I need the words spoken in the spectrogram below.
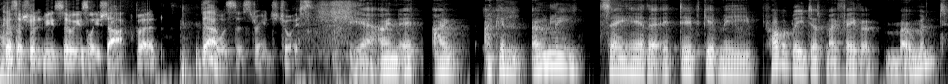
I guess I shouldn't be so easily shocked, but that was a strange choice. Yeah, I mean, it. I I can only say here that it did give me probably just my favorite moment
